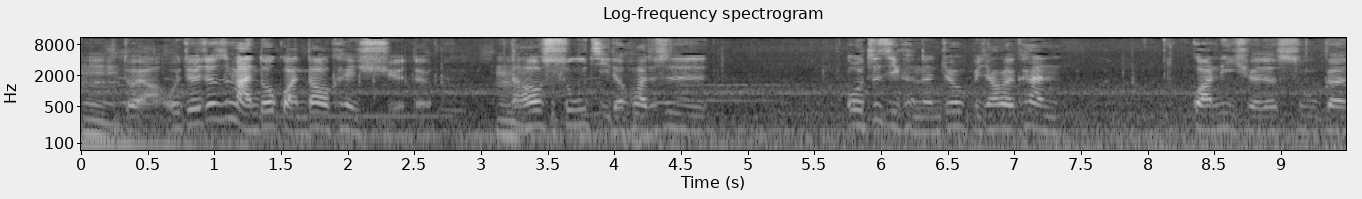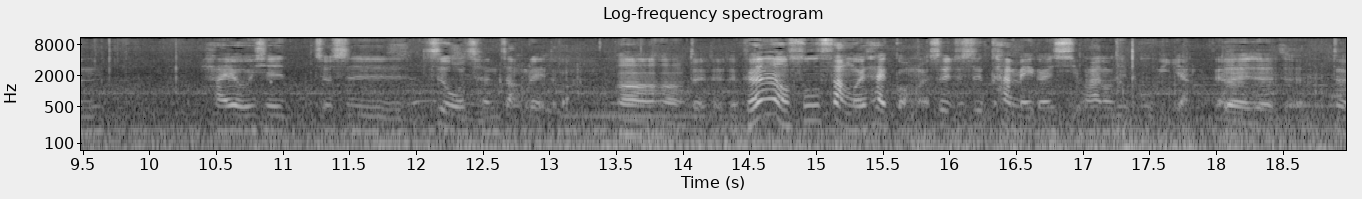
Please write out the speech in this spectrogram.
嗯，对啊，我觉得就是蛮多管道可以学的。嗯然后书籍的话，就是我自己可能就比较会看管理学的书，跟还有一些就是自我成长类的吧。嗯嗯，对对对，可是那种书范围太广了，所以就是看每个人喜欢的东西不一样。对对对，对，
